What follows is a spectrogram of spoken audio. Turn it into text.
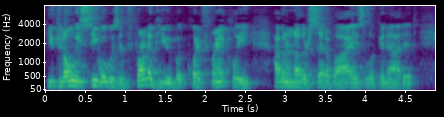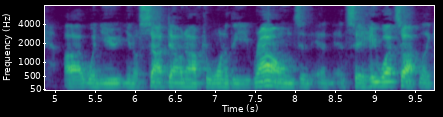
you can only see what was in front of you but quite frankly having another set of eyes looking at it uh, when you you know sat down after one of the rounds and, and, and say, hey, what's up? Like,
